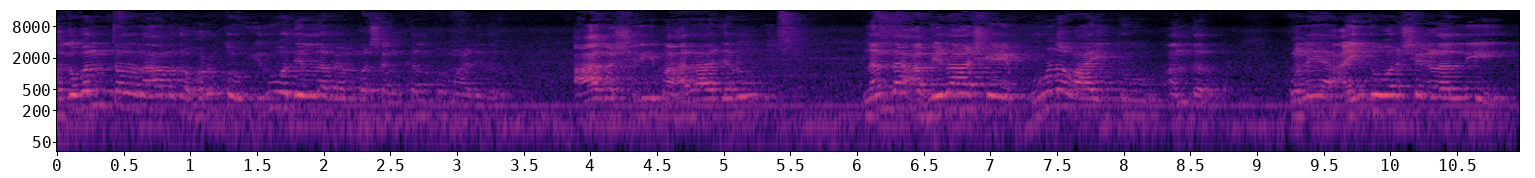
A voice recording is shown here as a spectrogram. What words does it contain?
ಭಗವಂತನ ನಾಮದ ಹೊರತು ಇರುವುದಿಲ್ಲವೆಂಬ ಸಂಕಲ್ಪ ಮಾಡಿದರು. ಆಗ ಶ್ರೀ ಮಹಾರಾಜರು ನನ್ನ ಅಭಿಲಾಷೆ ಪೂರ್ಣವಾಯಿತು ಅಂದರು. ಕೊನೆಯ ಐದು ವರ್ಷಗಳಲ್ಲಿ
